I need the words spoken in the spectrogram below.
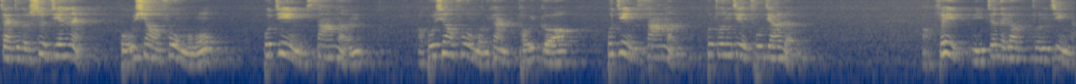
在这个世间呢，不孝父母，不敬沙门，啊，不孝父母，你看头一格。不敬沙门，不尊敬出家人，啊，所以你真的要尊敬啊，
